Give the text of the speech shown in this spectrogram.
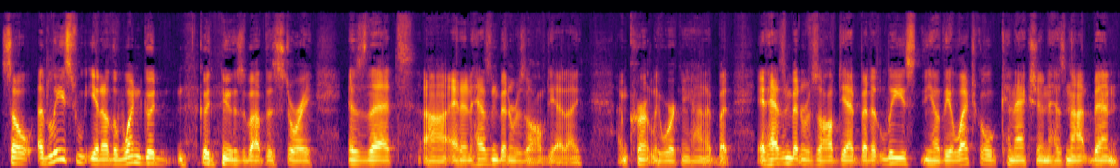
So at least you know the one good good news about this story is that, uh, and it hasn't been resolved yet. I I'm currently working on it, but it hasn't been resolved yet. But at least you know the electrical connection has not been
